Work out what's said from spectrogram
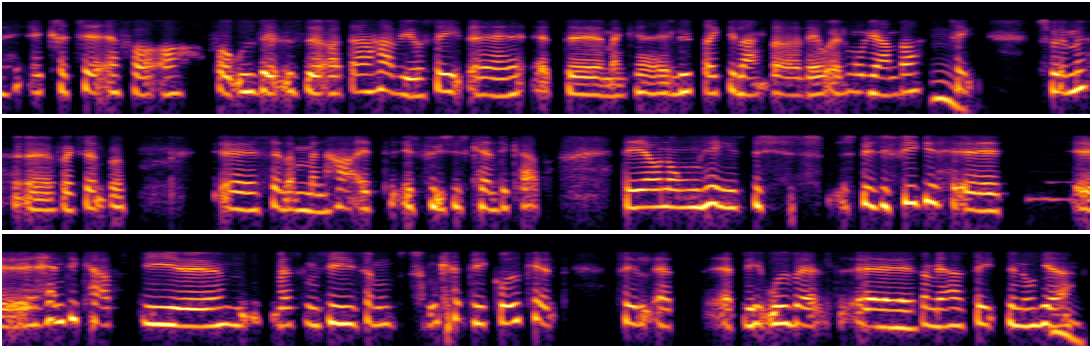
øh, kriterier for, at, for udvælgelse. Og der har vi jo set, øh, at øh, man kan løbe rigtig langt og lave alle mulige andre mm. ting. Svømme øh, for eksempel, øh, selvom man har et, et fysisk handicap. Det er jo nogle helt spe- specifikke øh, øh, handicap, de, øh, hvad skal man sige, som, som kan blive godkendt til at, at blive udvalgt, øh, som jeg har set det nu her. Mm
